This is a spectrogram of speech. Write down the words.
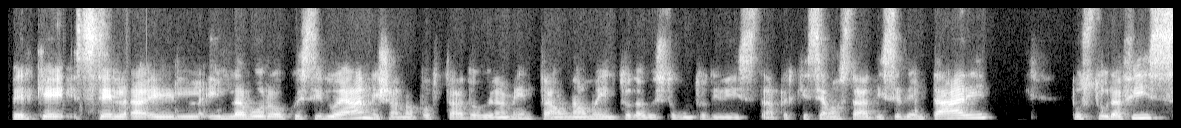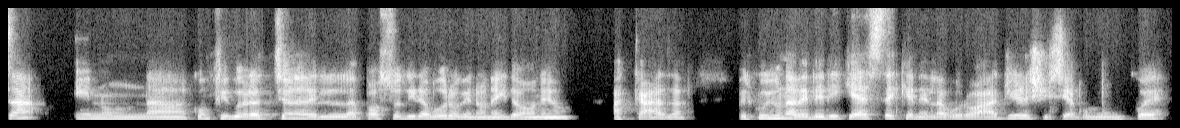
Perché se la, il, il, lavoro questi due anni ci hanno portato veramente a un aumento da questo punto di vista perché siamo stati sedentari, postura fissa in una configurazione del posto di lavoro che non è idoneo a casa. Per cui una delle richieste è che nel lavoro agile ci sia comunque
